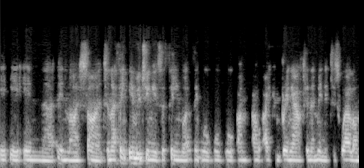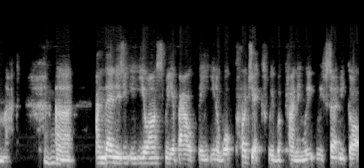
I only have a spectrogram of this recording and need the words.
in uh, in life science. And I think imaging is a theme I think we'll, we'll, we'll um, I can bring out in a minute as well on that. Mm-hmm. Uh, and then as you, you, asked me about the you know what projects we were planning, we we've certainly got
